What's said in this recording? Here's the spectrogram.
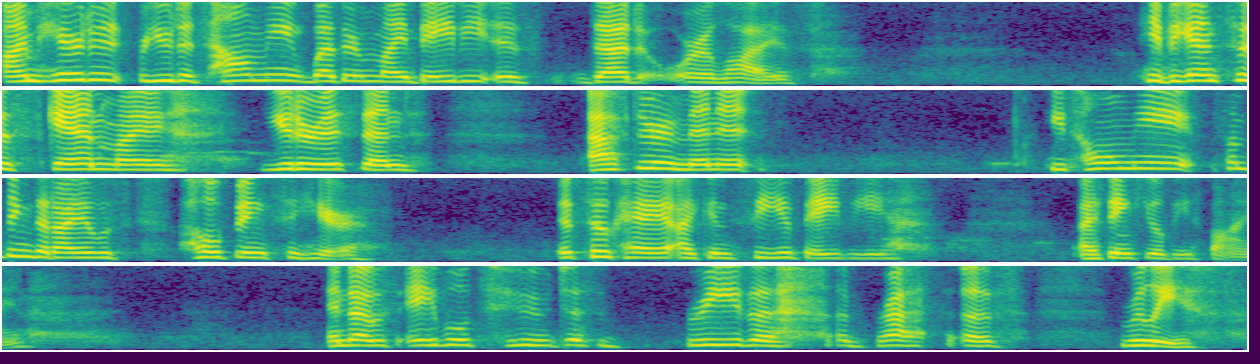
"I'm here to, for you to tell me whether my baby is dead or alive." He began to scan my uterus, and after a minute, he told me something that I was hoping to hear. It's okay, I can see a baby. I think you'll be fine. And I was able to just breathe a, a breath of relief.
